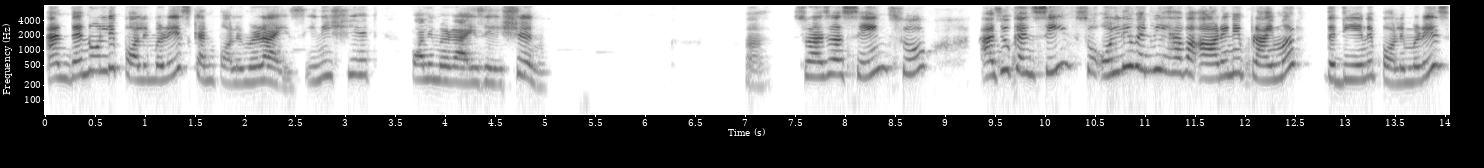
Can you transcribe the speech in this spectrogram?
And then only polymerase can polymerize, initiate polymerization. Uh, so as I was saying, so as you can see, so only when we have a RNA primer, the DNA polymerase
